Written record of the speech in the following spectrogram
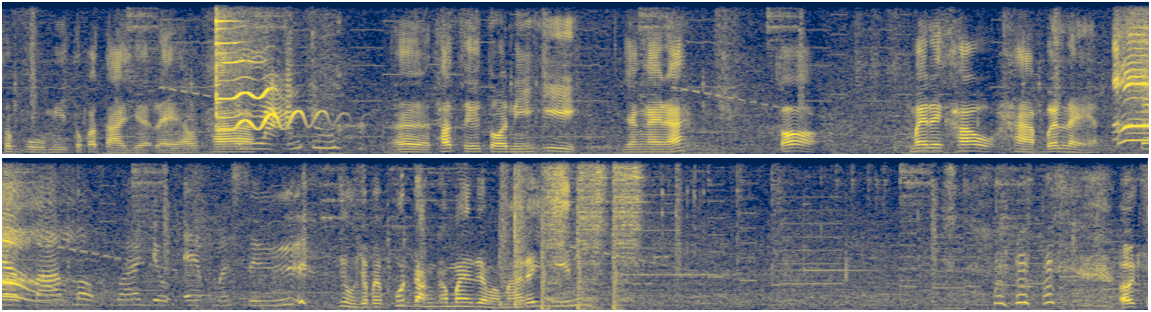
ชมพูมีตุ๊กตาเยอะแล้ว ถ้า ล้านตัวเออ ถ้าซื้อตัวนี้อีกยังไงนะ ก็ไม่ได้เข้าฮาร์เบอร์แลนด์แต่ฟ้าบอกว่าเดี๋ยวแอบมาซื้อหนูจะไปพูดดังทำไมเดี๋ยวมามาได้ยิน โอเค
